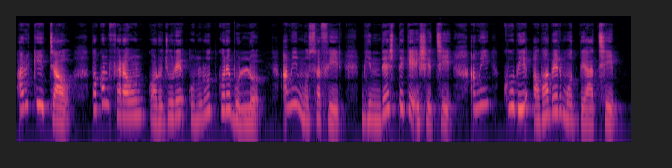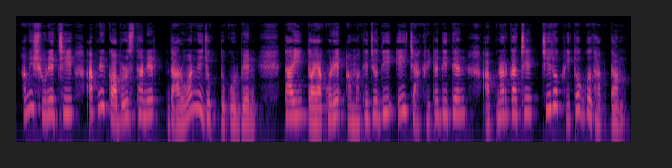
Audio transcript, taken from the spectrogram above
আর কি চাও? তখন ফেরাউন করজোরে অনুরোধ করে বলল, আমি মুসাফির ভিনদেশ থেকে এসেছি। আমি খুবই অভাবের মধ্যে আছি। আমি শুনেছি আপনি কবরস্থানের দারোয়ান নিযুক্ত করবেন। তাই দয়া করে আমাকে যদি এই চাকরিটা দিতেন, আপনার কাছে চিরকৃতজ্ঞ থাকতাম।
